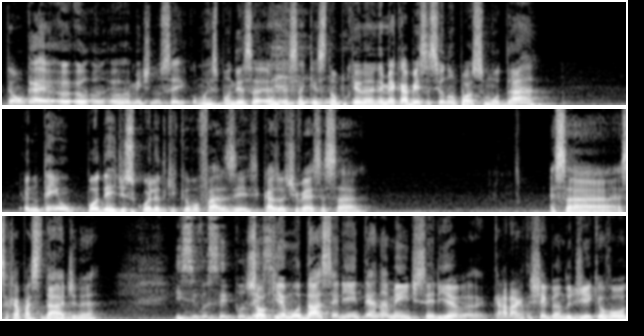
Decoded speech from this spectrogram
Então, cara, eu, eu, eu realmente não sei como responder essa, essa questão, porque na na minha cabeça, se eu não posso mudar, eu não tenho poder de escolha do que, que eu vou fazer, caso eu tivesse essa, essa, essa capacidade, né? E se você pudesse. Só o que ia mudar seria internamente, seria, caraca, tá chegando o dia que eu vou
